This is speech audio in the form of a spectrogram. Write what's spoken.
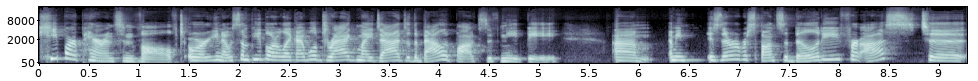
keep our parents involved? Or, you know, some people are like, I will drag my dad to the ballot box if need be. Um, I mean, is there a responsibility for us to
